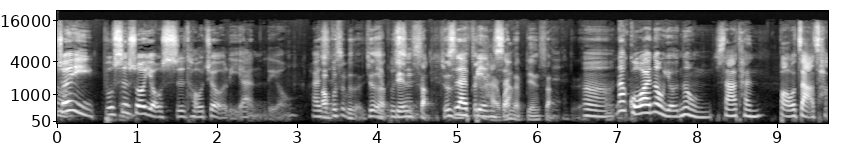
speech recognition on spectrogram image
所以不是说有石头就有离岸流，还是？啊，不是不是，就是边上，就是是在这个海湾边上的边上，对。嗯，那国外那种有那种沙滩爆炸场，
